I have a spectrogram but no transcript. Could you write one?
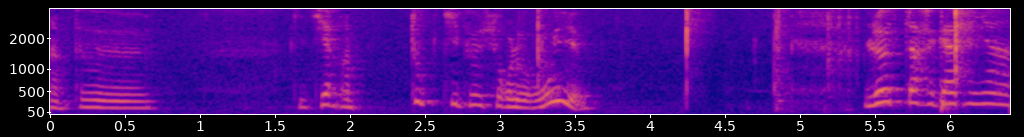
Un peu... qui tire un tout petit peu sur le rouille. Le Targaryen,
